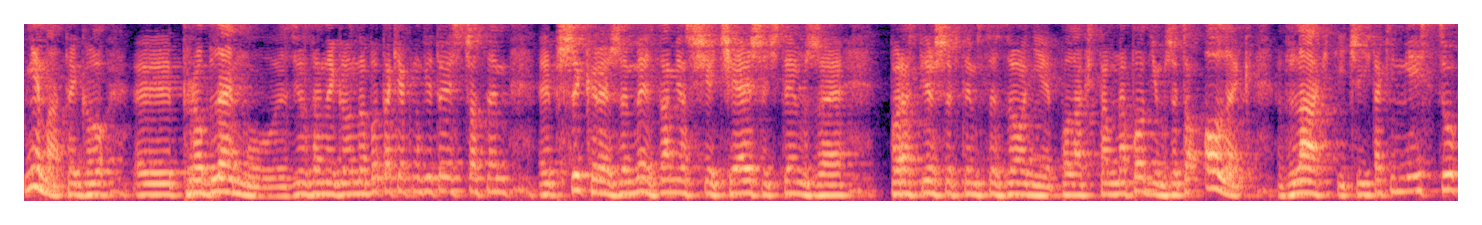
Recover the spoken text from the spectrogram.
nie ma tego e, problemu związanego, no bo tak jak mówię, to jest czasem e, przykre, że my zamiast się cieszyć tym, że po raz pierwszy w tym sezonie Polak stał na podium, że to Olek w Lachti, czyli w takim miejscu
